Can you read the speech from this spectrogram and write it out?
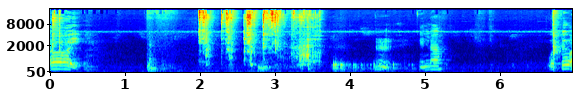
ร้อยอืมเห็นบ่อดตัว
